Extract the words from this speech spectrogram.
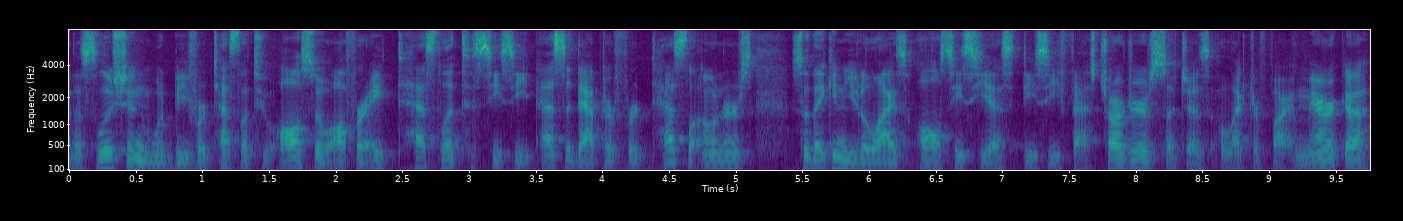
Now, the solution would be for Tesla to also offer a Tesla to CCS adapter for Tesla owners so they can utilize all CCS DC fast chargers, such as Electrify America.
